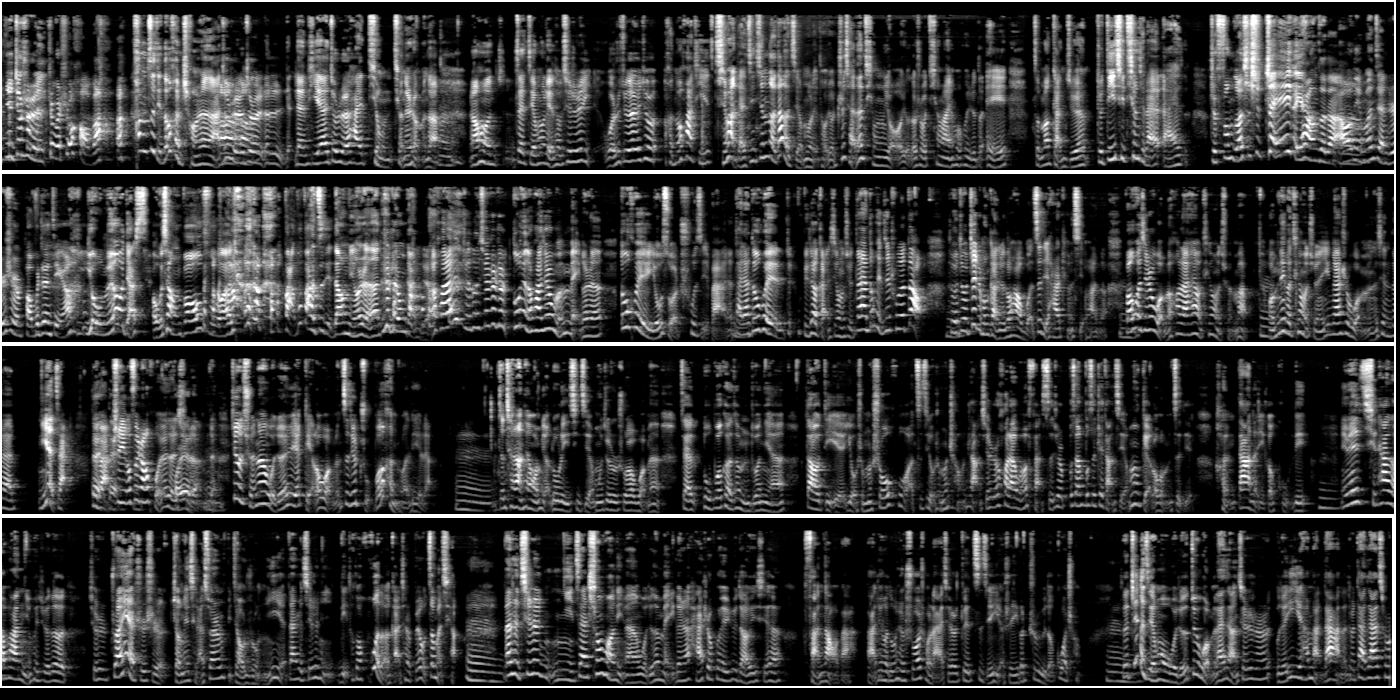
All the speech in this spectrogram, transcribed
因为就是 这么说好吧？他们自己都很承认啊，就是就是呃脸脸皮就是还挺挺那什么的。嗯然后在节目里头，其实我是觉得，就很多话题，起码在津津乐道的节目里头，就之前的听友，有的时候听完以后会觉得，哎，怎么感觉就第一期听起来，哎，这风格是是这个样子的，然后嗯你们简直是跑不正经啊！有没有点偶像包袱啊？把不把自己当名人啊？就是这种感觉。后来就觉得，其实这东西的话，其实我们每个人都会有所触及吧，大家都会就比较感兴趣，大家都可以接触得到。就就这种感觉的话，我自己还是挺喜欢的。包括其实我们后来还有听友群嘛，我们那个听友群应该是我们现在你也在。吧？对对是一个非常活跃的群。对嗯这个群呢，我觉得也给了我们自己主播很多力量。嗯就前两天我们也录了一期节目，就是说我们在录播客这么多年，到底有什么收获，自己有什么成长。其实后来我们反思，就是不三不四这档节目给了我们自己很大的一个鼓励，嗯因为其他的话你会觉得。就是专业知识整理起来虽然比较容易，但是其实你里头的获得感其实没有这么强。嗯但是其实你在生活里面，我觉得每一个人还是会遇到一些烦恼吧。把这个东西说出来，其实对自己也是一个治愈的过程。嗯，所以这个节目，我觉得对我们来讲，其实我觉得意义还蛮大的。就是大家其实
